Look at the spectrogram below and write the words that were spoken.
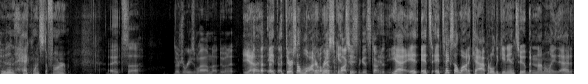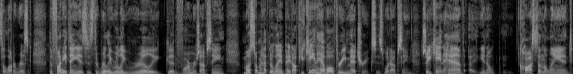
who in the heck wants to farm? it's uh there's a reason why I'm not doing it. Yeah, it, there's a lot of risk the into to get started. yeah, it, it's it takes a lot of capital to get into it, but not only that, it's a lot of risk. The funny thing is, is the really, really, really good farmers I've seen, most of them have their land paid off. You can't have all three metrics, is what I've seen. So you can't have, uh, you know, cost on the land,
